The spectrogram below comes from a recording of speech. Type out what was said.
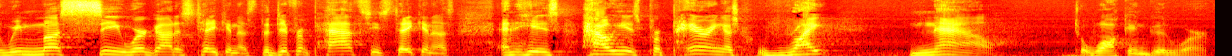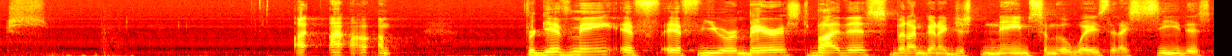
And we must see where God has taken us, the different paths He's taken us, and his, how He is preparing us right now to walk in good works. I, I, forgive me if, if you're embarrassed by this, but I'm going to just name some of the ways that I see this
